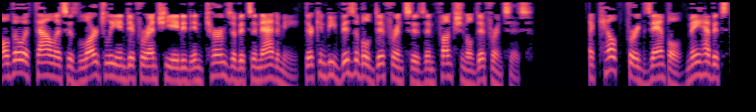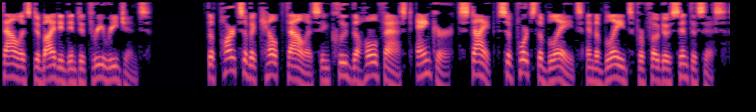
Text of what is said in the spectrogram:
Although a thallus is largely indifferentiated in terms of its anatomy, there can be visible differences and functional differences. A kelp, for example, may have its thallus divided into three regions. The parts of a kelp thallus include the holdfast, anchor, stipe, supports the blades, and the blades for photosynthesis.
